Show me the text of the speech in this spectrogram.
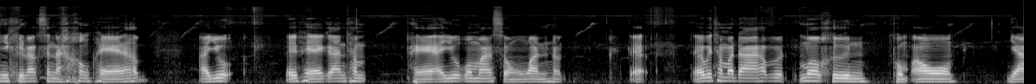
นี่คือลักษณะของแผลนะครับ อายุไอแผลการทำแผลอายุประมาณสองวันครับ แต่แต่ก็เป็นธรรมดาครับเมื่อคืนผมเอายา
